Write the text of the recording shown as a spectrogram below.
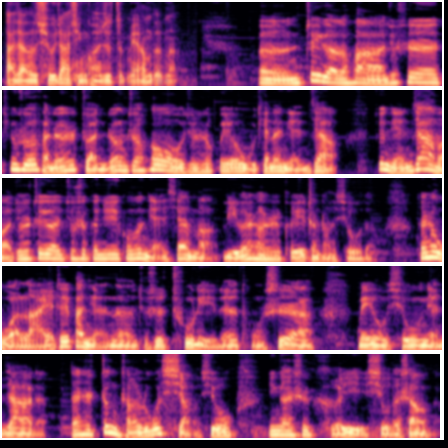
大家的休假情况是怎么样的呢？嗯，这个的话，就是听说反正是转正之后，就是会有五天的年假。就年假嘛，就是这个，就是根据工作年限嘛，理论上是可以正常休的。但是我来这半年呢，就是处理的同事没有休年假的。但是正常如果想休，应该是可以休得上的。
